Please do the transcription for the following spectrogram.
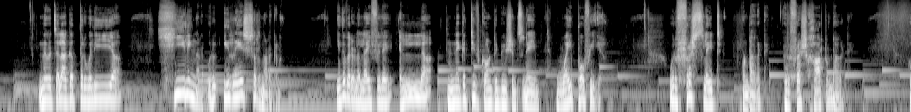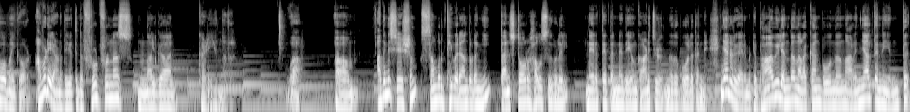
എന്ന് വെച്ചാൽ അകത്തൊരു വലിയ ഹീലിംഗ് നടക്കും ഒരു ഇറേഷർ നടക്കണം. ഇതുവരെയുള്ള ലൈഫിലെ എല്ലാ നെഗറ്റീവ് കോൺട്രിബ്യൂഷൻസിനെയും വൈപ്പ് ഓഫ് ചെയ്യുക. ഒരു ഫ്രഷ് സ്ലേറ്റ് ഉണ്ടാകട്ടെ. ഒരു ഫ്രഷ് ഹാർട്ട് ഉണ്ടാകട്ടെ. ഓ മൈ ഗോഡ് അവിടെയാണ് ദൈവത്തിന്റെ ഫ്രൂട്ട്ഫുൾനെസ് നൽകാൻ കഴിയുന്നത്. വാ അതിനുശേഷം സമൃദ്ധി വരാൻ തുടങ്ങി. താൻ സ്റ്റോർ ഹൗസുകളിൽ നേരത്തെ തന്നെ ദൈവം കാണിച്ചിരുന്നത് പോലെ തന്നെ. ഞാനൊരു കാര്യം പറ്റേ ഭാവിയിൽ എന്താ നടക്കാൻ പോകുന്നതെന്ന് അറിഞ്ഞാൽ തന്നെ എന്ത്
